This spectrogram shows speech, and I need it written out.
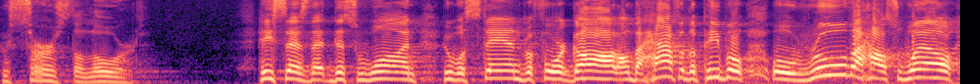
who serves the Lord. He says that this one who will stand before God on behalf of the people will rule the house well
